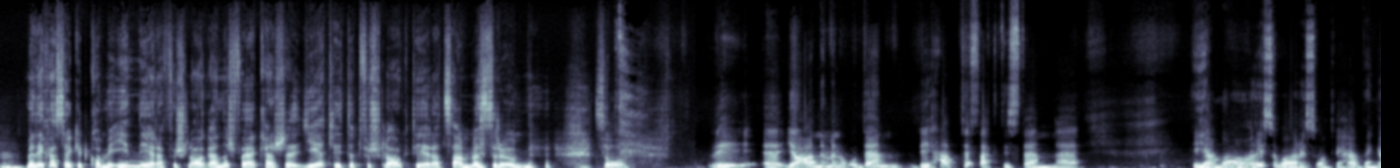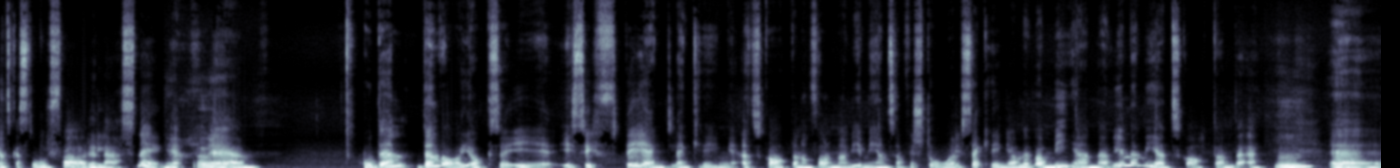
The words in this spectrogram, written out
Mm. Men det kan säkert komma in i era förslag. Annars får jag kanske ge ett litet förslag till ert samhällsrum. så. Vi, eh, ja, nej, men, och den, vi hade faktiskt en eh, i januari så var det så att vi hade en ganska stor föreläsning. Mm. Och den, den var ju också i, i syfte egentligen kring att skapa någon form av gemensam förståelse kring ja, men vad menar vi med medskapande mm. eh,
